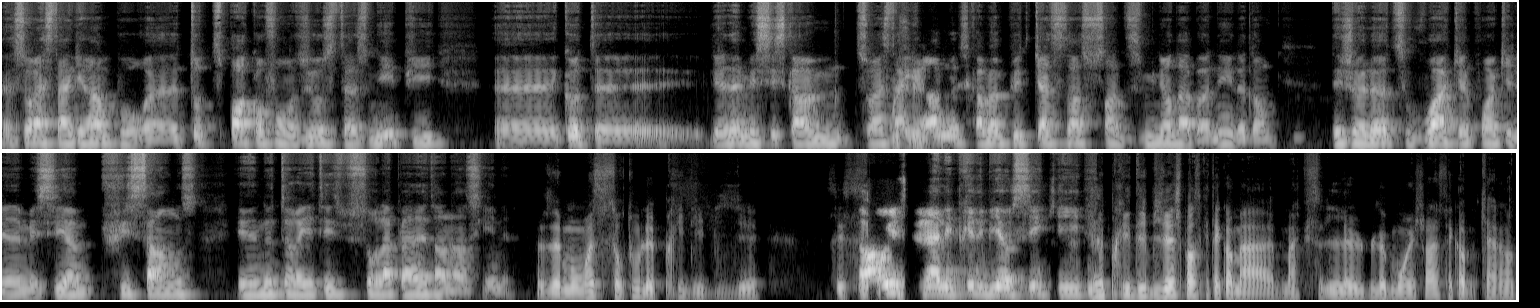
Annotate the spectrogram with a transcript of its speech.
euh, sur Instagram pour euh, tout sport confondu aux États-Unis. Puis, écoute, Lionel Messi, c'est quand même sur Instagram, c'est quand même plus de 470 millions d'abonnés. donc, déjà là, tu vois à quel point que Lionel Messi a une puissance et une notoriété sur la planète en Moi, moi, c'est surtout le prix des billets. Ah oui, c'est vrai, les prix des billets aussi. Qui... Le prix des billets, je pense qu'il était comme à max... le, moins cher, c'était comme 48$.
